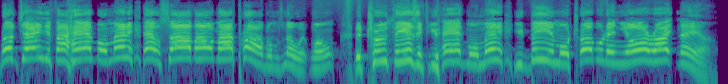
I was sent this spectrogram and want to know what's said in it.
Brother James, if I had more money, that'll solve all my problems. No, it won't. The truth is, if you had more money, you'd be in more trouble than you are right now.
